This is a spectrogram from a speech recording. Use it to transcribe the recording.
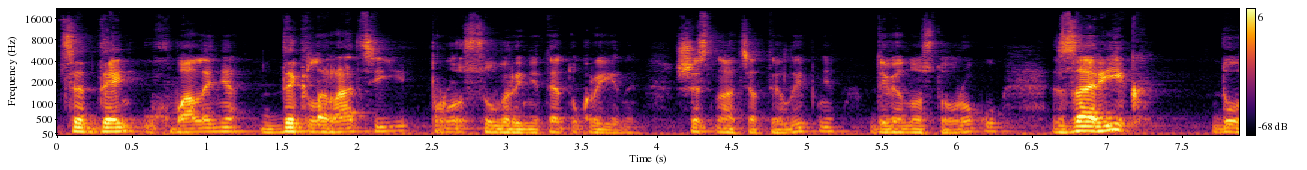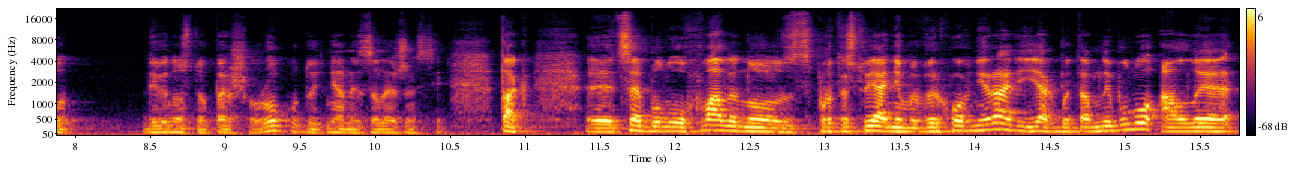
це день ухвалення декларації про суверенітет України. 16 липня 90-го року, за рік до 91-го року, до Дня Незалежності. Так, е, це було ухвалено з протистояннями в Верховній Раді, як би там не було, але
